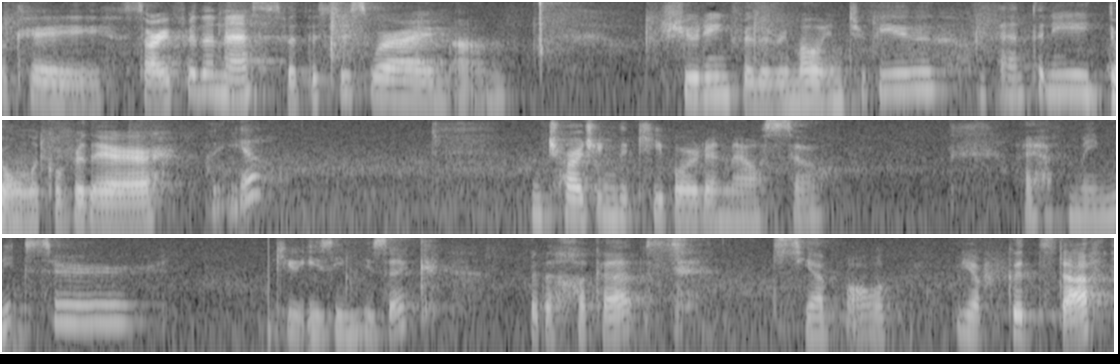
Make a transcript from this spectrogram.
Okay, sorry for the mess, but this is where I'm um, shooting for the remote interview with Anthony. Don't look over there. But yeah. I'm charging the keyboard and mouse, so I have my mixer. Thank you, easy music for the hookups. Just you have all you have good stuff.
